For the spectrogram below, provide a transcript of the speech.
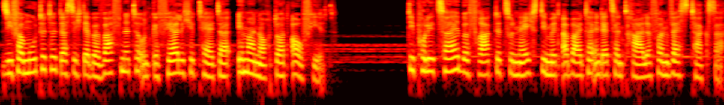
Sie vermutete, dass sich der bewaffnete und gefährliche Täter immer noch dort aufhielt. Die Polizei befragte zunächst die Mitarbeiter in der Zentrale von Westtaxa.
